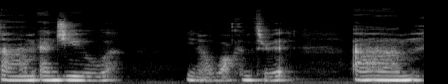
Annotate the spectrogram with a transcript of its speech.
um, and you, you know, walk them through it. Um,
